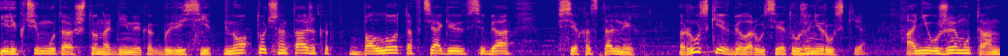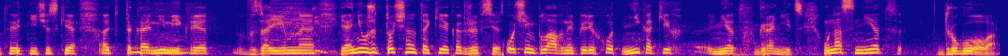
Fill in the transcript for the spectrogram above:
или к чему-то, что над ними как бы висит. Но точно так же, как болото втягивают в себя всех остальных. Русские в Беларуси – это уже не русские. Они уже мутанты этнические. Это такая мимикрия взаимная. И они уже точно такие, как же все. Очень плавный переход, никаких нет границ. У нас нет другого,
